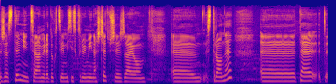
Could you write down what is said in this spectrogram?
że z tymi celami redukcji emisji, z którymi na szczyt przyjeżdżają strony, te, te,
